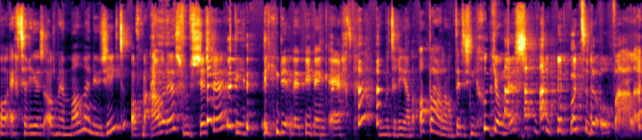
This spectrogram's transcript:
Oh, echt serieus, als mijn man me nu ziet, of mijn ouders, mijn zussen, die, die, die, die denken echt... We moeten Rianne ophalen, want dit is niet goed, jongens. We moeten er ophalen.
